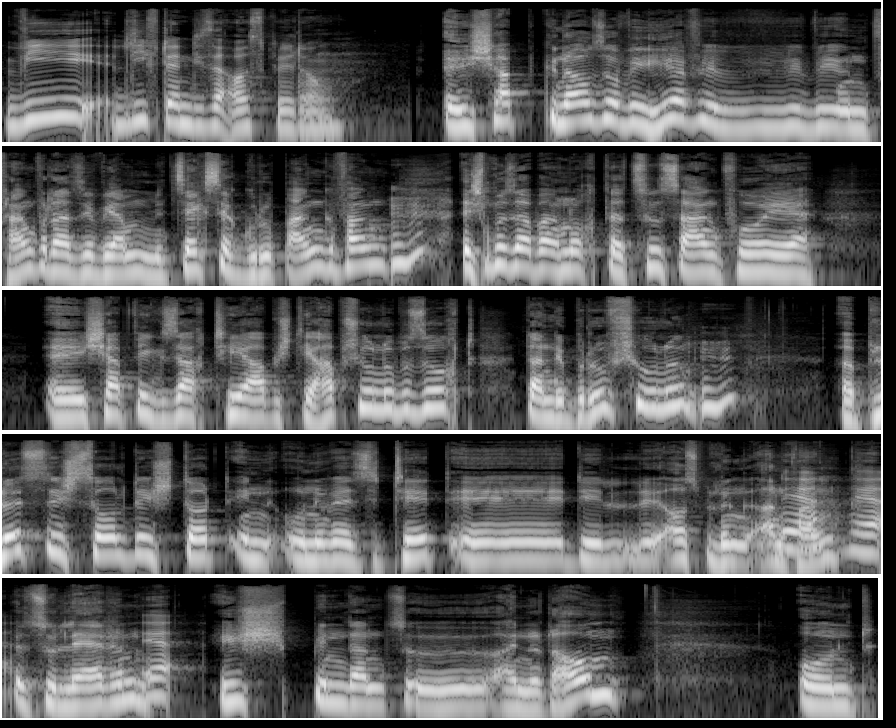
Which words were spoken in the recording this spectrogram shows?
Wie lief denn diese Ausbildung? Ich habe genauso wie hier, wie, wie, in Frankfurt, also wir haben mit sechser Gruppe angefangen. Mhm. Ich muss aber noch dazu sagen, vorher, ich habe, wie gesagt, hier habe ich die Hauptschule besucht, dann die Berufsschule. Mhm. Äh, plötzlich sollte ich dort in Universität äh, die Ausbildung anfangen ja, ja. zu lehren. Ja. Ich bin dann zu einem Raum und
